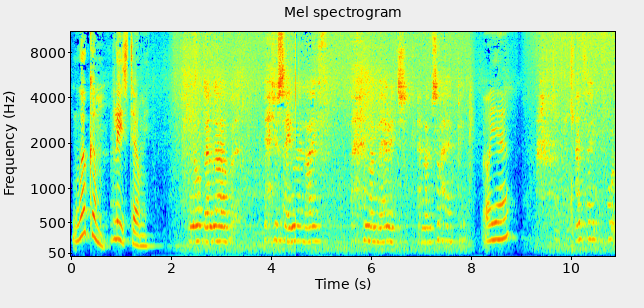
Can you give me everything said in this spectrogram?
Welcome. Please tell me. You know the love you saved my life and my marriage, and I'm so happy. Oh yeah? I'm thankful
